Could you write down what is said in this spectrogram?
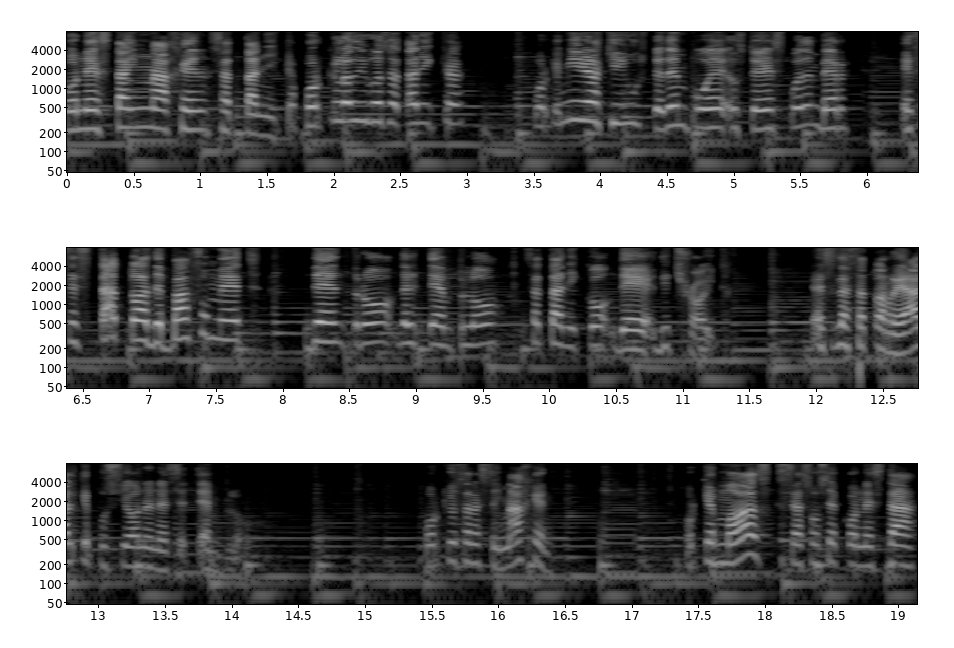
con esta imagen satánica. ¿Por qué lo digo satánica? Porque miren aquí, ustedes, pueden ver esa estatua de Baphomet dentro del templo satánico de Detroit. Es la estatua real que pusieron en ese templo. ¿Por qué usan esta imagen? Porque Musk se asocia con esta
